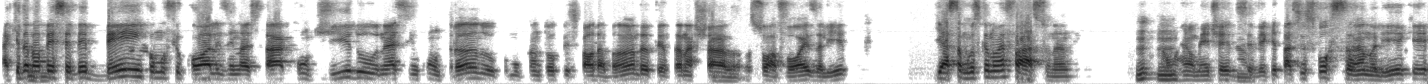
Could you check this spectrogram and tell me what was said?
Aqui dá uhum. para perceber bem como o Phil Collins ainda está contido, né, se encontrando como cantor principal da banda, tentando achar uhum. a sua voz ali. E essa música não é fácil, né? Uhum. Então, realmente, você vê que ele está se esforçando ali, que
